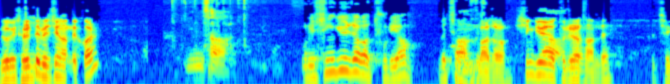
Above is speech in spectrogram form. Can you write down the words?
여기 절대 매칭 안 될걸? 인사 우리 신규 유저가 둘이야. 매칭 안응 돼. 맞아 신규 유저 아. 둘이라서 안 돼 그치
